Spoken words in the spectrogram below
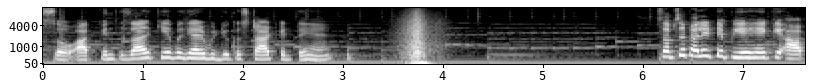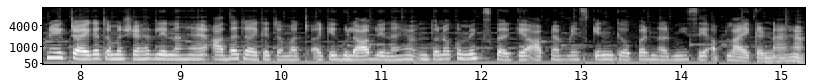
सो so, आपके इंतज़ार किए बगैर वीडियो को स्टार्ट करते हैं सबसे पहली टिप ये है कि आपने एक चाय का चम्मच शहद लेना है, आधा चाय का चम्मच के गुलाब लेना है, उन दोनों को मिक्स करके आपने अपने स्किन के ऊपर नरमी से अप्लाई करना है।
